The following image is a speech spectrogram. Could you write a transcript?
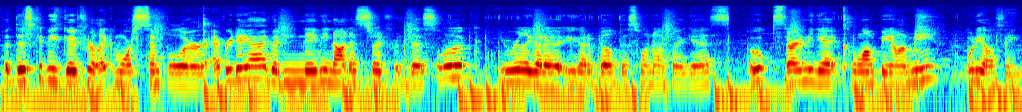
But this could be good for like more simpler everyday eye, but maybe not necessarily for this look. You really gotta, you gotta build this one up, I guess. Oops, starting to get clumpy on me. What do y'all think?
